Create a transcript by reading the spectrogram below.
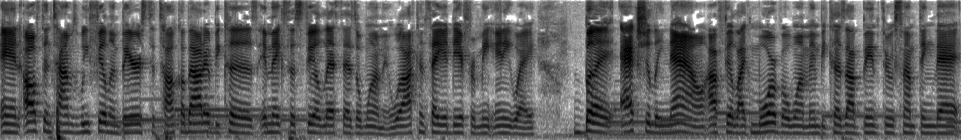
And oftentimes we feel embarrassed to talk about it because it makes us feel less as a woman. Well, I can say it did for me anyway. But actually, now I feel like more of a woman because I've been through something that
